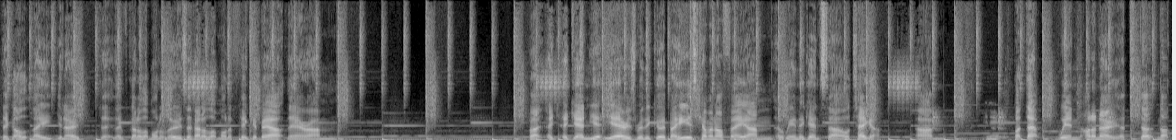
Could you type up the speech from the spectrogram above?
they got they you know they, they've got a lot more to lose. They've had a lot more to think about. They're um. But again, yeah, yeah, is really good. But he is coming off a um a win against uh, Ortega. Um, Mm. but that win, I don't know. Do- not.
